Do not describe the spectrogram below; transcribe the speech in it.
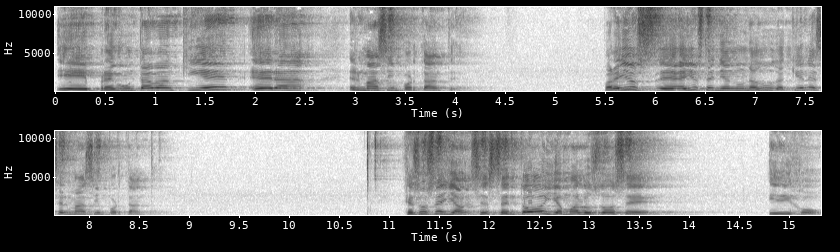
y preguntaban quién era el más importante. Para ellos, eh, ellos tenían una duda, ¿quién es el más importante? Jesús se, se sentó y llamó a los doce y dijo,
